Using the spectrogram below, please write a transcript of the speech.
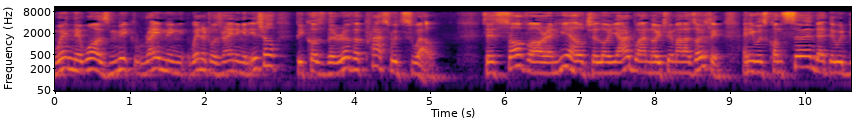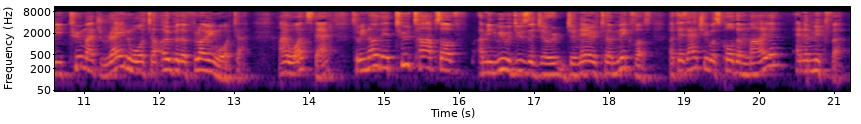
when there was raining, when it was raining in Israel, because the river Pras would swell. Says Savar, and he held Shelo Yarbu and he was concerned that there would be too much rainwater over the flowing water. I what's that? So we know there are two types of. I mean, we would use the generic term mikvahs, but there's actually what's called a mayan and a mikvah.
